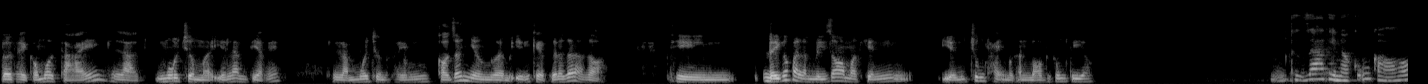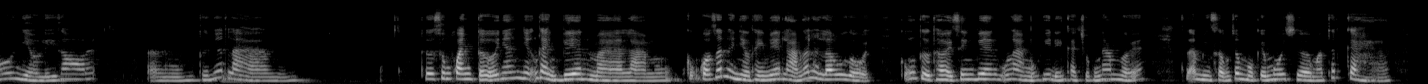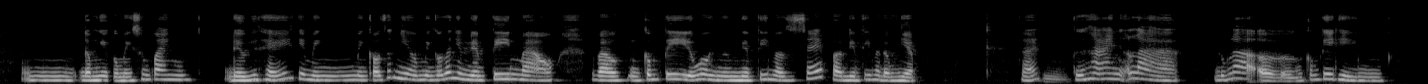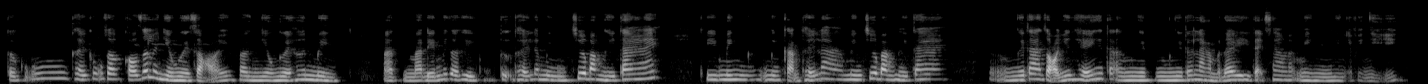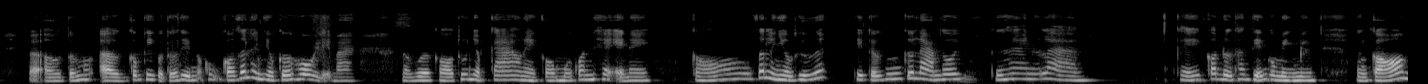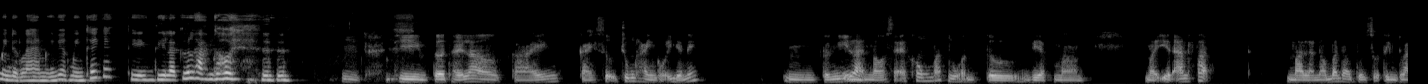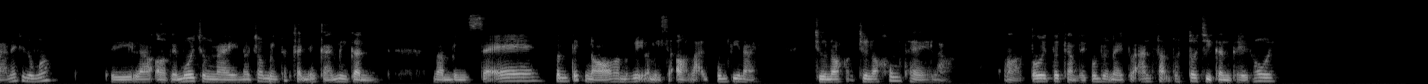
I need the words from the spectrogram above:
tôi thấy có một cái là môi trường mà Yến làm việc ấy là môi trường thấy có rất nhiều người mà Yến kể tới là rất là giỏi thì đấy có phải là lý do mà khiến Yến trung thành và gắn bó với công ty không? Thực ra thì nó cũng có nhiều lý do đấy. Ờ, thứ nhất là thưa xung quanh tớ nhá, những thành viên mà làm cũng có rất là nhiều thành viên làm rất là lâu rồi, cũng từ thời sinh viên cũng làm có khi đến cả chục năm rồi ấy. Thực ra mình sống trong một cái môi trường mà tất cả đồng nghiệp của mình xung quanh đều như thế thì mình mình có rất nhiều mình có rất nhiều niềm tin vào vào công ty đúng không niềm tin vào sếp và niềm tin vào đồng nghiệp đấy ừ. thứ hai nữa là đúng là ở công ty thì tôi cũng thấy cũng do có rất là nhiều người giỏi và nhiều người hơn mình mà mà đến bây giờ thì tự thấy là mình chưa bằng người ta ấy. Thì mình mình cảm thấy là mình chưa bằng người ta. Ờ, người ta giỏi như thế người ta người, người ta làm ở đây thì tại sao lại mình mình lại phải nghỉ? Và ở tớ ở công ty của tớ thì nó cũng có rất là nhiều cơ hội để mà ờ, vừa có thu nhập cao này có mối quan hệ này có rất là nhiều thứ ấy. Thì tớ cứ làm thôi. Thứ hai nữa là cái con đường thăng tiến của mình mình, mình có mình được làm cái việc mình thích ấy, thì thì là cứ làm thôi. ừ. thì tớ thấy là cái cái sự trung thành của Yến ấy ừ, tớ nghĩ ừ. là nó sẽ không bắt nguồn từ việc mà mà Yến an phận mà là nó bắt đầu từ sự tính toán ấy chứ đúng không thì là ở cái môi trường này nó cho mình tất cả những cái mình cần và mình sẽ phân tích nó và mình nghĩ là mình sẽ ở lại công ty này chứ nó chứ nó không thể là ở ờ, tôi tôi cảm thấy công việc này tôi an phận tôi tôi chỉ cần thế thôi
